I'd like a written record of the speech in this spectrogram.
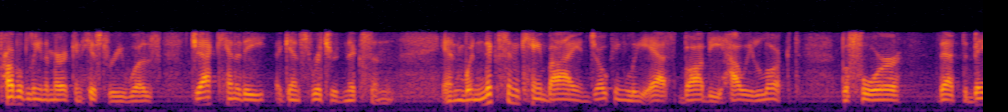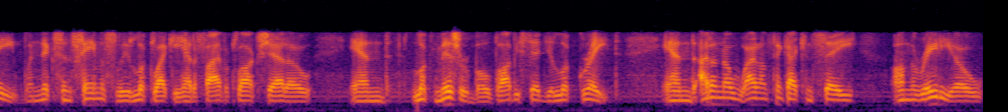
probably in American history was Jack Kennedy against Richard Nixon. And when Nixon came by and jokingly asked Bobby how he looked before that debate, when Nixon famously looked like he had a five o'clock shadow and looked miserable, Bobby said, "You look great." And I don't know, I don't think I can say on the radio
